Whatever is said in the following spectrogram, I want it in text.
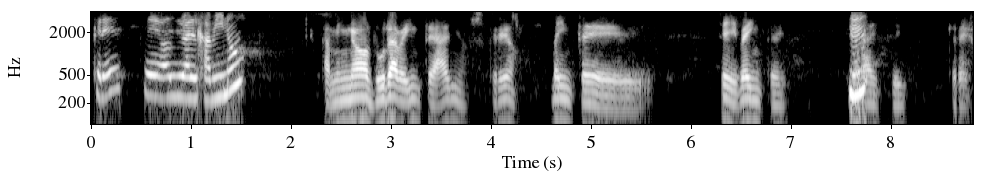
crees que va a durar el camino? El camino dura 20 años, creo. 20, sí, 20. ¿Mm? Ahí, sí, creo.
